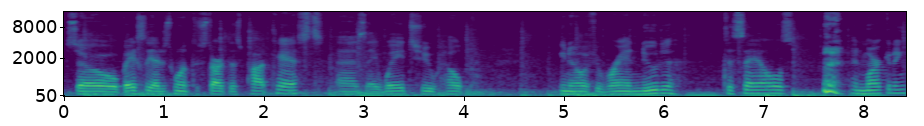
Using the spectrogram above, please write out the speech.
so basically, I just wanted to start this podcast as a way to help, you know, if you're brand new to, to sales and marketing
